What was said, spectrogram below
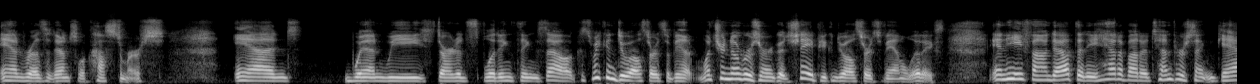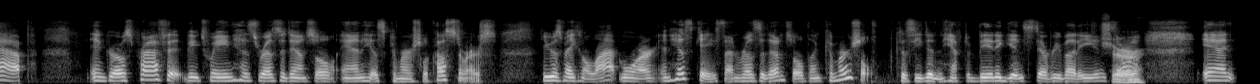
and residential customers, and when we started splitting things out, because we can do all sorts of once your numbers are in good shape, you can do all sorts of analytics, and he found out that he had about a ten percent gap in gross profit between his residential and his commercial customers. He was making a lot more in his case on residential than commercial because he didn't have to bid against everybody and sure. so on. And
